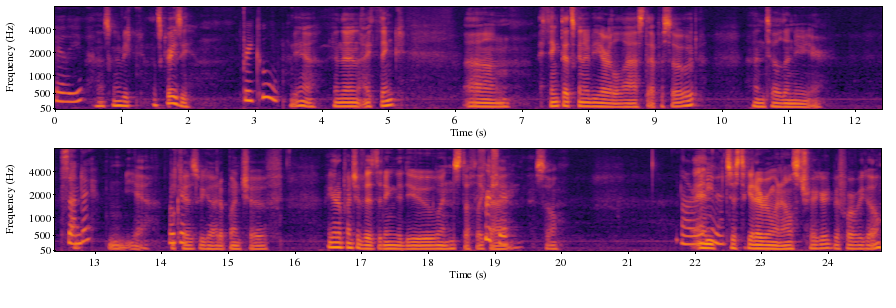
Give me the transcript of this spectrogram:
Hell yeah. That's gonna be that's crazy. Pretty cool. Yeah, and then I think, um, I think that's gonna be our last episode until the new year. Sunday? Mm, Yeah, Okay. because we got a bunch of we got a bunch of visiting to do and stuff like For that. sure. So Alrighty and then. just to get everyone else triggered before we go,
